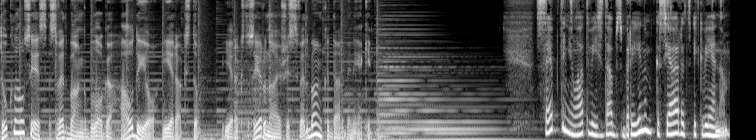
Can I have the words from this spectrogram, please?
Tu klausies Svetbanka bloga audio ierakstu. Ierakstus ierunājuši Svetbanka darbinieki. Septiņi Latvijas dabas brīnumi, kas jāredz ikvienam.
